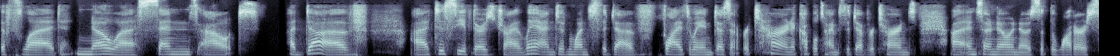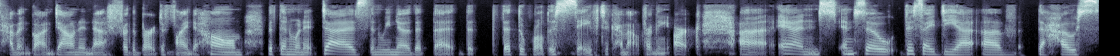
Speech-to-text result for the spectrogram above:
the flood, Noah sends out a dove uh, to see if there's dry land. And once the dove flies away and doesn't return, a couple times the dove returns. Uh, and so Noah knows that the waters haven't gone down enough for the bird to find a home. But then when it does, then we know that the, that that the world is safe to come out from the ark. Uh, and, and so this idea of the house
